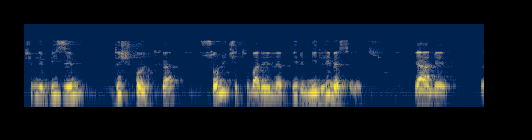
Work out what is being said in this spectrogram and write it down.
Şimdi bizim dış politika sonuç itibariyle bir milli meseledir. Yani e,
